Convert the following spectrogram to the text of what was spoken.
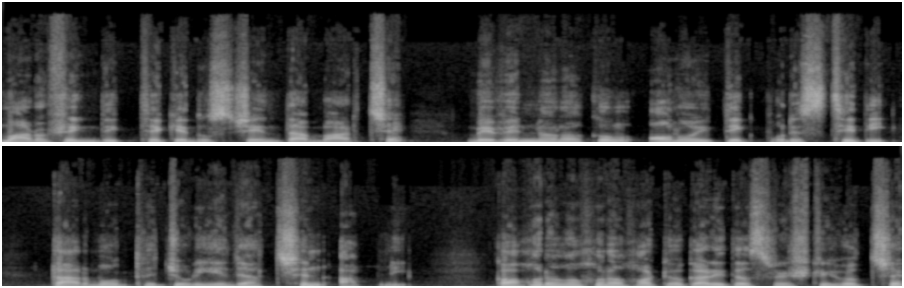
মানসিক দিক থেকে দুশ্চিন্তা বাড়ছে, বিভিন্ন রকম অনৈতিক পরিস্থিতি তার মধ্যে জড়িয়ে যাচ্ছেন আপনি। কখনো কখনো হঠকারিতা সৃষ্টি হচ্ছে,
